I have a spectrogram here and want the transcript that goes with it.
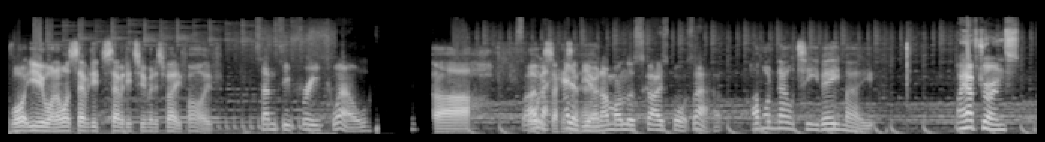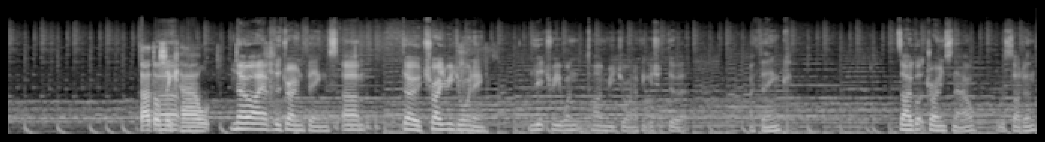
What are you on? I want 70, 72 minutes 35. 73 12. Ah, So I'm 40 ahead of you, and I'm on the Sky Sports app. I'm on Now TV, mate. I have drones. That doesn't Uh, count. No, I have the drone things. Um, Doe, try rejoining. Literally one time rejoin. I think you should do it. I think. So I've got drones now. All of a sudden.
